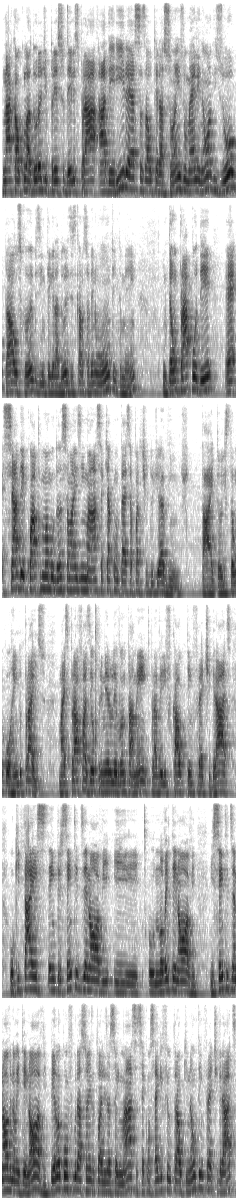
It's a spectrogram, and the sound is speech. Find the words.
na calculadora de preço deles para aderir a essas alterações. O Meli não avisou, tá? Os hubs integradores, eles ficaram sabendo ontem também. Então, para poder é, se adequar para uma mudança mais em massa que acontece a partir do dia 20, tá? Então, eles estão correndo para isso mas para fazer o primeiro levantamento, para verificar o que tem frete grátis, o que está entre 119 e o 99 e 119,99, pela configuração de atualização em massa, você consegue filtrar o que não tem frete grátis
